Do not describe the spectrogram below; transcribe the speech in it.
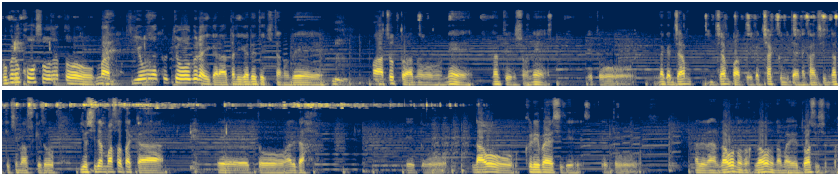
僕の構想だと、まあ、ようやく今日ぐらいから当たりが出てきたので、うん。まあ、ちょっとあのね、なんて言うんでしょうね。えっと、なんかジャン、ジャンパーというかチャックみたいな感じになってきますけど、吉田正尚、えっと、あれだ。えっと、ラオウ、紅林で、えっと、あれだな、ラオウの、ラオウの名前ど忘れしちゃった。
